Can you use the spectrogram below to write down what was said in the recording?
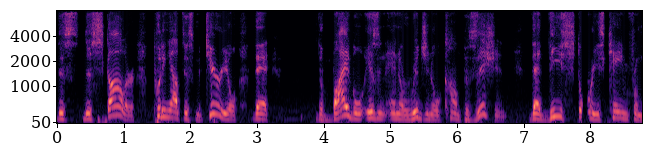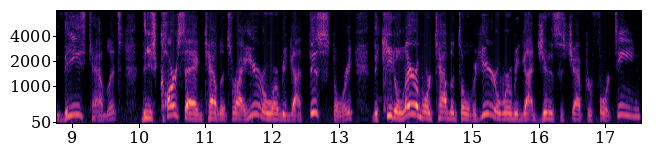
this this scholar putting out this material that the bible isn't an original composition that these stories came from these tablets. These Kharsag tablets right here are where we got this story. The Chedorlaomer tablets over here are where we got Genesis chapter 14,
